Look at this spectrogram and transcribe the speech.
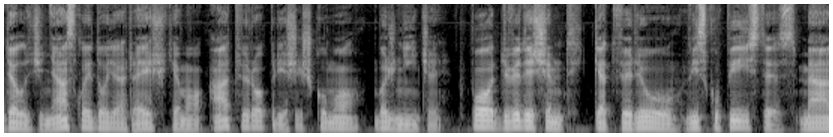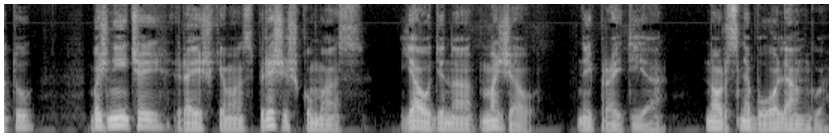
dėl žiniasklaidoje reiškiamo atviro priešiškumo bažnyčiai. Po 24 vyskupystės metų bažnyčiai reiškiamas priešiškumas jaudina mažiau nei praeitie, nors nebuvo lengva.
